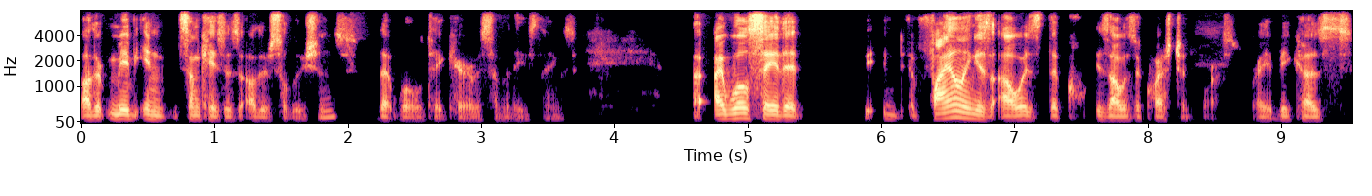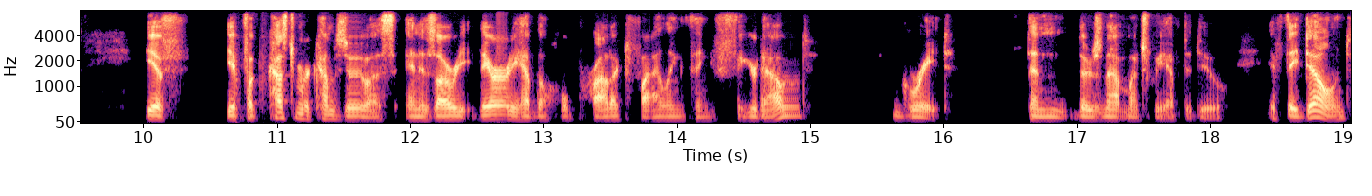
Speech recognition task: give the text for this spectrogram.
other maybe in some cases other solutions that will take care of some of these things. I will say that filing is always the is always a question for us, right? Because if if a customer comes to us and is already they already have the whole product filing thing figured out, great. Then there's not much we have to do. If they don't,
